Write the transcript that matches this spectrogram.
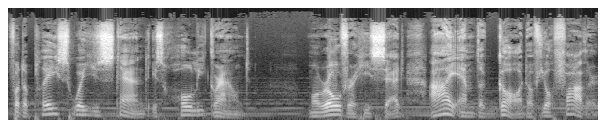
for the place where you stand is holy ground. Moreover, he said, I am the God of your father,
